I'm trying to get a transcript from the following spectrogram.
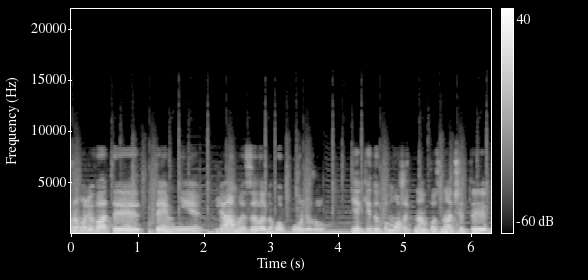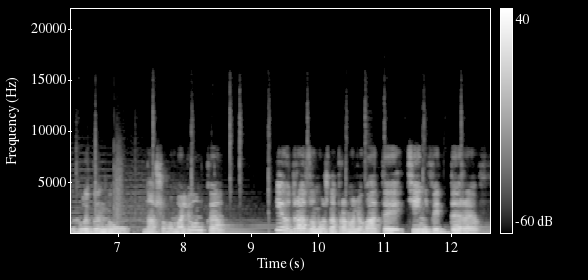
промалювати темні плями зеленого кольору, які допоможуть нам позначити глибину нашого малюнка І одразу можна промалювати тінь від дерев.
